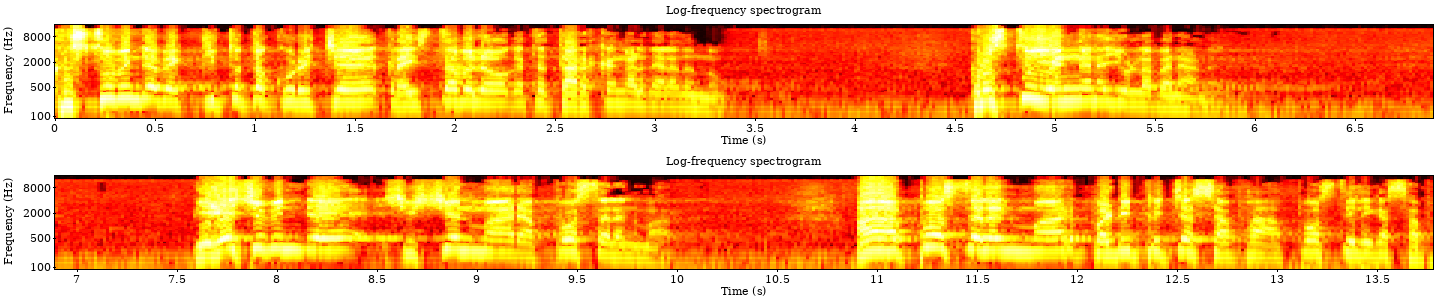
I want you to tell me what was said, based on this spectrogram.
ക്രിസ്തുവിന്റെ വ്യക്തിത്വത്തെക്കുറിച്ച് ക്രൈസ്തവ ലോകത്ത് തർക്കങ്ങൾ നിലനിന്നു. ക്രിസ്തു എങ്ങനെയുള്ളവനാണ്? യേശുവിന്റെ ശിഷ്യന്മാർ അപ്പോസ്തലന്മാർ. ആ അപ്പോസ്തലന്മാർ പഠിപ്പിച്ച സഭ അപ്പോസ്തലിക സഭ.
